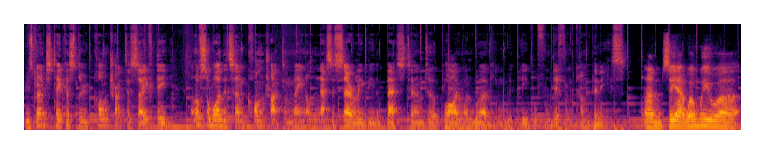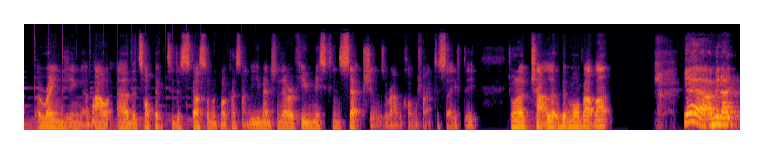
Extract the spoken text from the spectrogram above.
who's going to take us through contractor safety and also why the term contractor may not necessarily be the best term to apply when working with people from different companies. Um, so yeah, when we were arranging about uh, the topic to discuss on the podcast, Andy, you mentioned there are a few misconceptions around contractor safety. Do you want to chat a little bit more about that? Yeah, I mean, I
